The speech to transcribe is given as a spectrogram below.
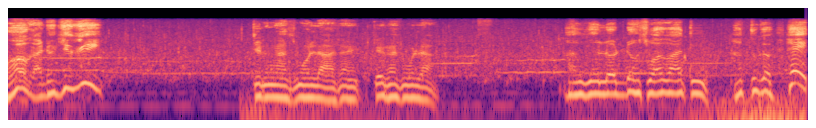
Wah, gaduh jerit. Dengar semula, saya. Dengar semula. Hanya lodoh suara tu. Hatu ke? Hei,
